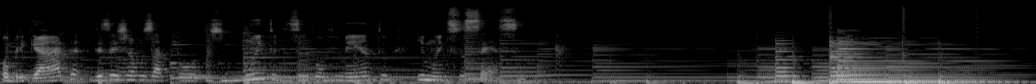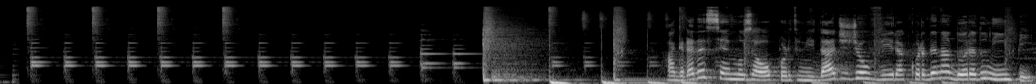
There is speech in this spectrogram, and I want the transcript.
Obrigada, desejamos a todos muito desenvolvimento e muito sucesso. Agradecemos a oportunidade de ouvir a coordenadora do NIMP,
